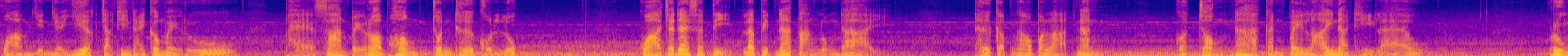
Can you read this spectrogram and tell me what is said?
ความเย็นยะเยือกจากที่ไหนก็ไม่รู้ แผ่ซ่านไปรอบห้องจนเธอขนลุก กว่าจะได้สติและปิดหน้าต่างลงได้ เธอกับเงาประหลาดนั่น ก็จ้องหน้ากันไปหลายนาทีแล้ว รุ่ง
